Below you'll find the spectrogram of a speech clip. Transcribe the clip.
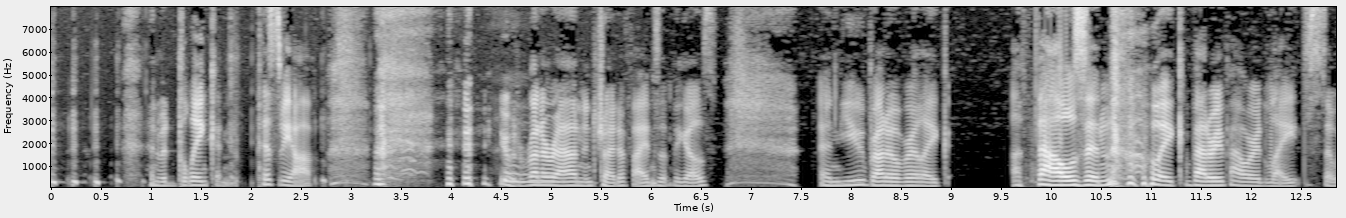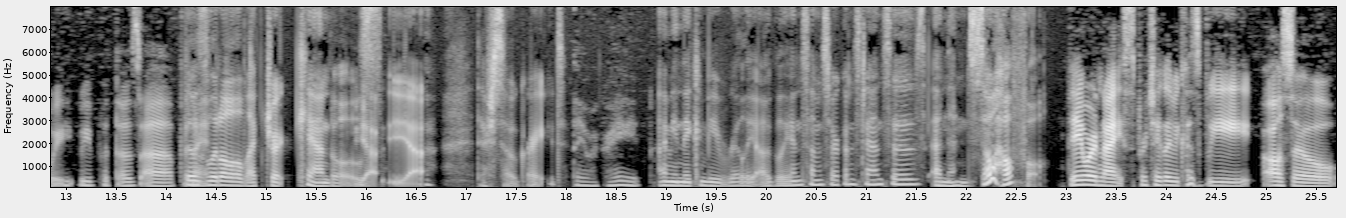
and would blink and piss me off. he would run around and try to find something else. And you brought over like a thousand like battery powered lights. So we, we put those up. Those I- little electric candles. Yeah. Yeah. They're so great. they were great. I mean, they can be really ugly in some circumstances and then so helpful. They were nice, particularly because we also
